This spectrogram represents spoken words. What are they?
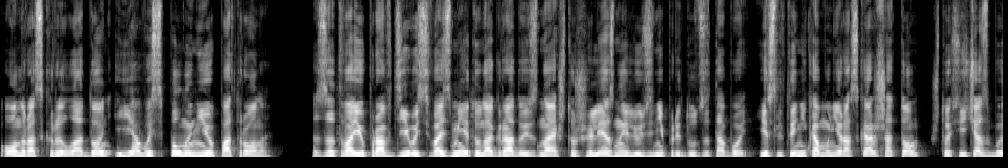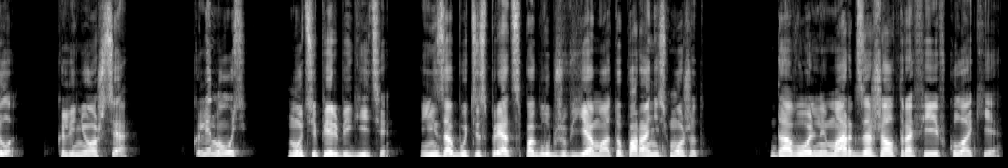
Он раскрыл ладонь, и я высыпал на нее патроны. «За твою правдивость возьми эту награду и знай, что железные люди не придут за тобой, если ты никому не расскажешь о том, что сейчас было. Клянешься?» Клянусь. Ну, теперь бегите. И не забудьте спрятаться поглубже в яму, а то поранить может. Довольный Марк зажал трофеи в кулаке.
